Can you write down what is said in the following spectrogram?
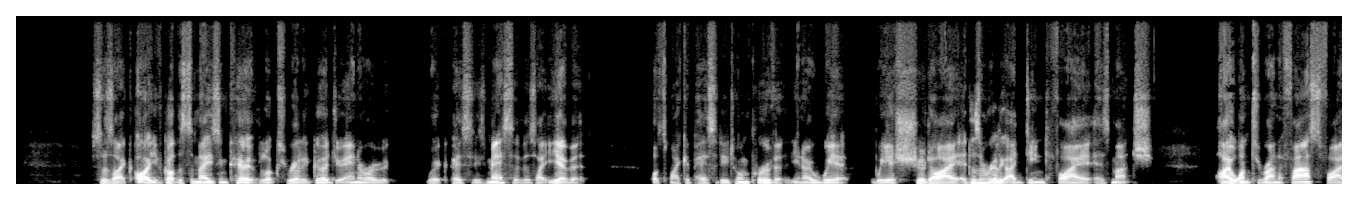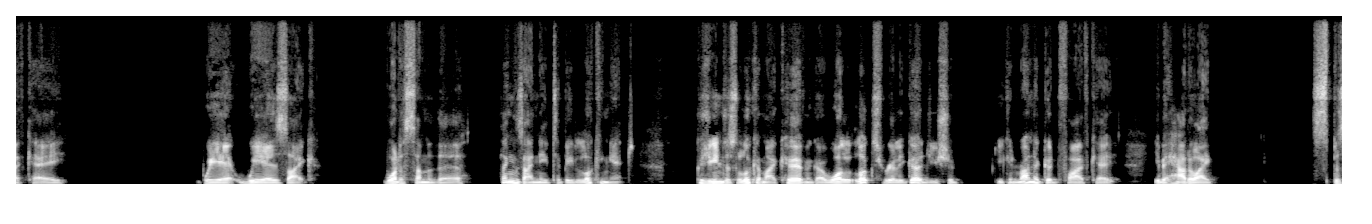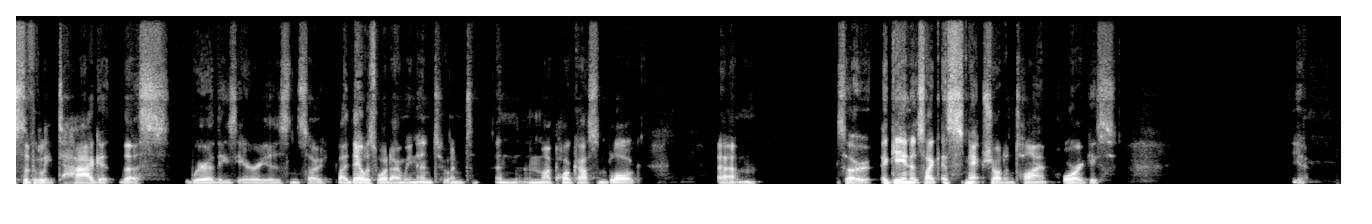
so it's like, oh, you've got this amazing curve, looks really good. Your anaerobic work capacity is massive. It's like, yeah, but what's my capacity to improve it? You know, where where should I? It doesn't really identify as much. I want to run a fast 5K. Where where's like, what are some of the things I need to be looking at? Because you can just look at my curve and go, well, it looks really good. You should you can run a good 5K. Yeah, but how do I specifically target this? Where are these areas? And so like that was what I went into in, in, in my podcast and blog. Um, so again, it's like a snapshot in time, or I guess,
